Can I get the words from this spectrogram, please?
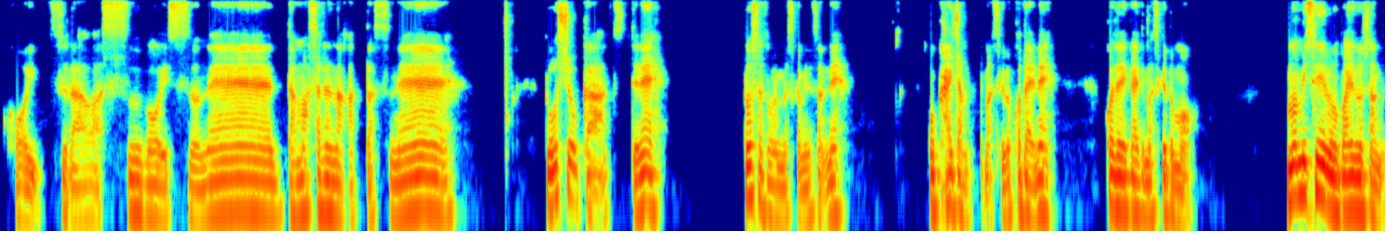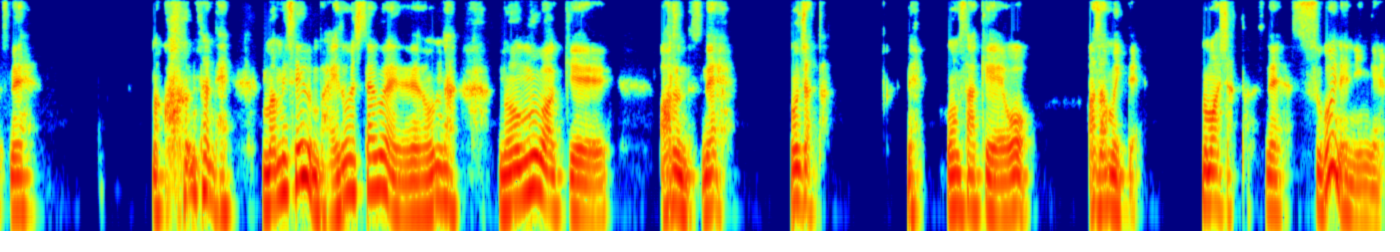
こいつらはすごいっすよね。騙されなかったっすね。どうしようか、つってね。どうしたと思いますか、皆さんね。こう書いちゃってますけど、答えね。答え書いてますけども。旨味成分を倍増したんですね。まあ、こんなね、旨味成分倍増したぐらいでね、そんな飲むわけあるんですね。飲んじゃった。ね、モンスター系を欺いて飲ましちゃったんですね。すごいね、人間。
